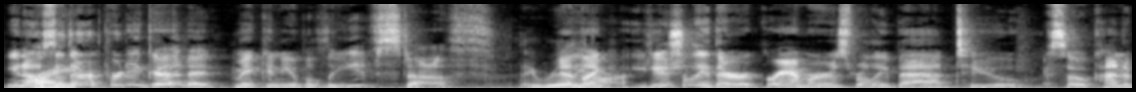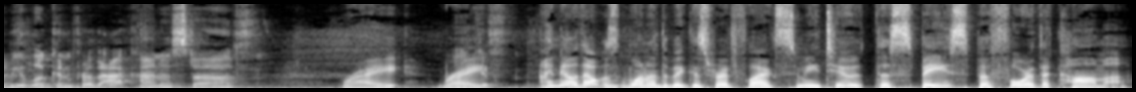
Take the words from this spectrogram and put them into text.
You know, so they're pretty good at making you believe stuff. They really and like are. usually their grammar is really bad too. So kind of be looking for that kind of stuff. Right, right. if- I know that was one of the biggest red flags to me too. The space before the comma.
